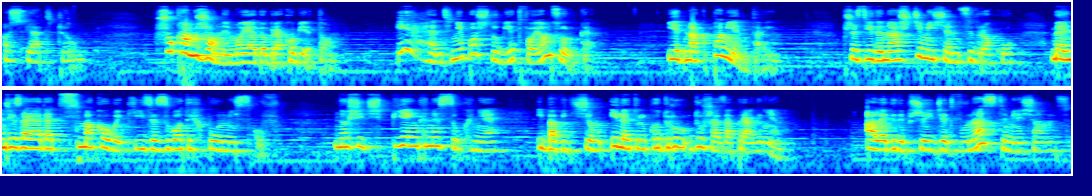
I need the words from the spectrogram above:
oświadczył. Szukam żony, moja dobra kobieto. I chętnie poślubię twoją córkę. Jednak pamiętaj, przez 11 miesięcy w roku będzie zajadać smakołyki ze złotych półmisków, nosić piękne suknie i bawić się ile tylko dusza zapragnie. Ale gdy przyjdzie dwunasty miesiąc,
